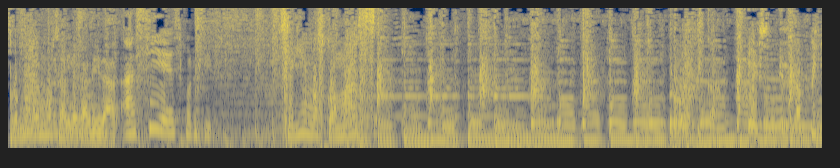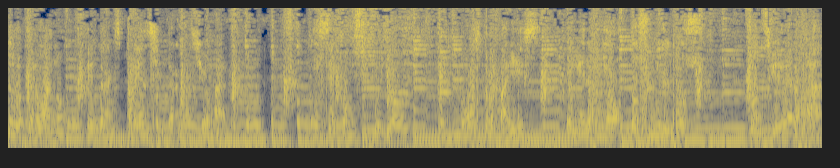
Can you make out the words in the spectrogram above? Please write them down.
promovemos la legalidad. Así es, Jorgito. Seguimos con más. Proética es el capítulo peruano de Transparencia Internacional y se constituyó en nuestro país en el año 2002, considerada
